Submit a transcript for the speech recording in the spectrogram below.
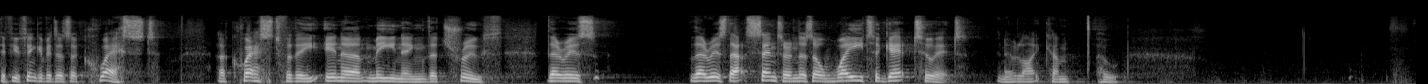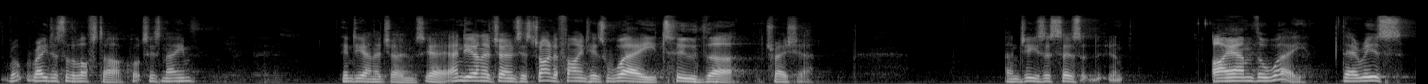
if you think of it as a quest, a quest for the inner meaning, the truth, there is, there is that center and there's a way to get to it. You know, like, um, oh, Raiders of the Lost Ark, what's his name? Indiana Jones. Yeah, Indiana Jones is trying to find his way to the treasure. And Jesus says, I am the way. There is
